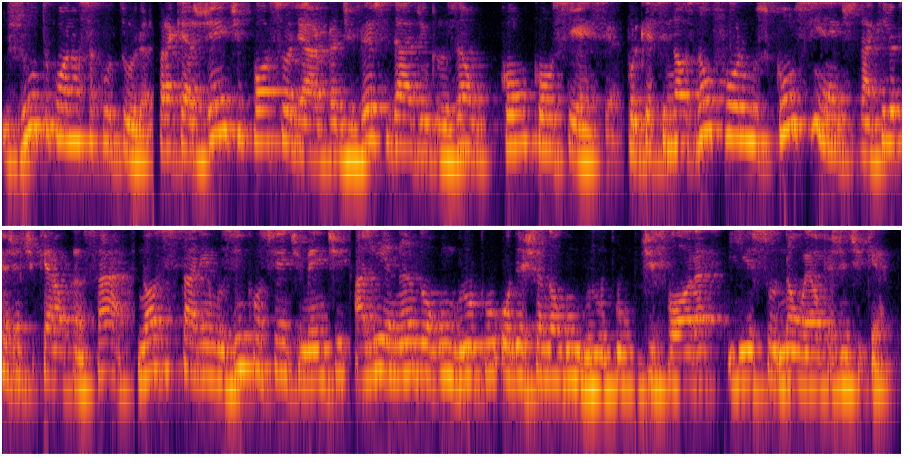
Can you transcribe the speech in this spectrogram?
junto com a nossa cultura, para que a gente possa olhar para a diversidade e inclusão com consciência. Porque se nós não formos conscientes daquilo que a gente quer alcançar, nós estaremos inconscientemente alienando algum grupo ou deixando algum grupo de fora, e isso não é o que a gente quer.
